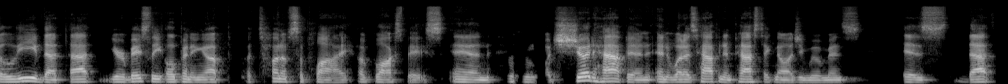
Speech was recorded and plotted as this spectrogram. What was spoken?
believe that that you're basically opening up a ton of supply of block space and mm-hmm. what should happen and what has happened in past technology movements is that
